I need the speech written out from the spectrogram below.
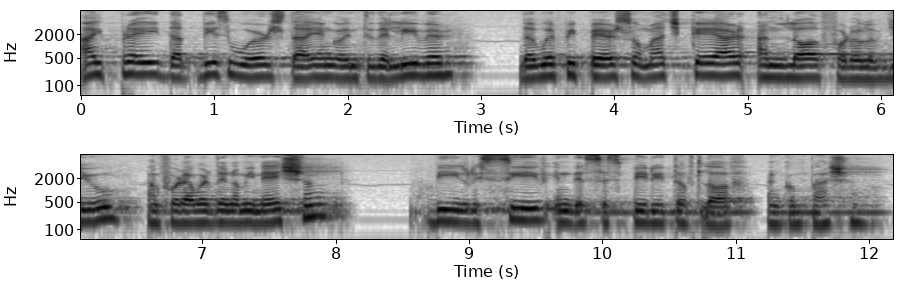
I pray that these words that I am going to deliver, that will prepare so much care and love for all of you and for our denomination, be received in this spirit of love and compassion.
